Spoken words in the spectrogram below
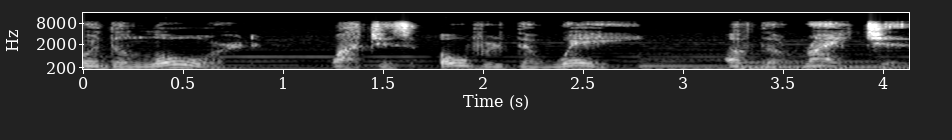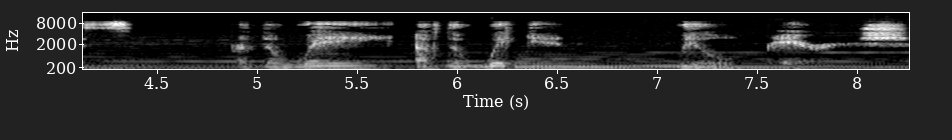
For the Lord watches over the way of the righteous, but the way of the wicked will perish.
